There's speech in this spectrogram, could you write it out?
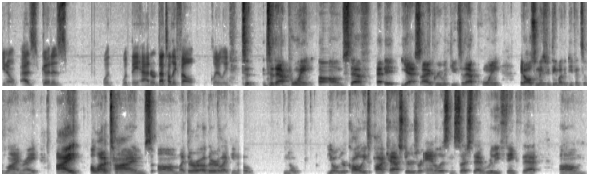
you know, as good as what what they had, or that's how they felt clearly. To to that point, um, Steph, uh, it, yes, I agree with you. To that point, it also makes me think about the defensive line, right? I a lot of times, um, like there are other like you know, you know, you know, your colleagues, podcasters or analysts and such that really think that um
